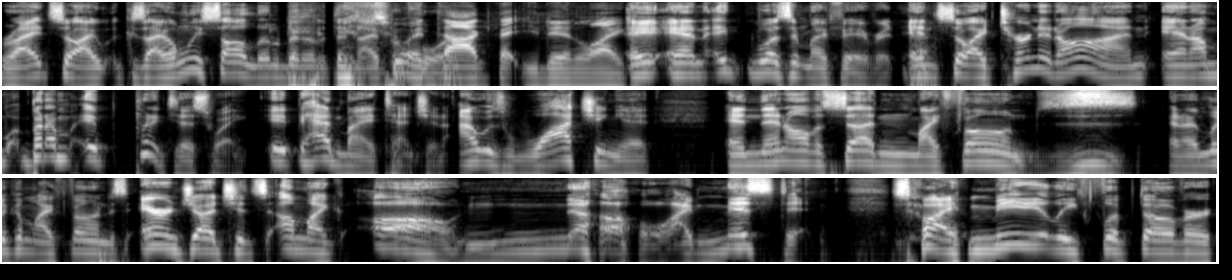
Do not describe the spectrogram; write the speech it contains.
right? So I because I only saw a little bit of it the night before. to a doc that you didn't like. A- and it wasn't my favorite. And so I turn it on, and I'm, but I'm it, put it this way: it had my attention. I was watching it, and then all of a sudden, my phone, zzz, and I look at my phone. It's Aaron Judge hits. I'm like, oh no, I missed it. So I immediately flipped over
